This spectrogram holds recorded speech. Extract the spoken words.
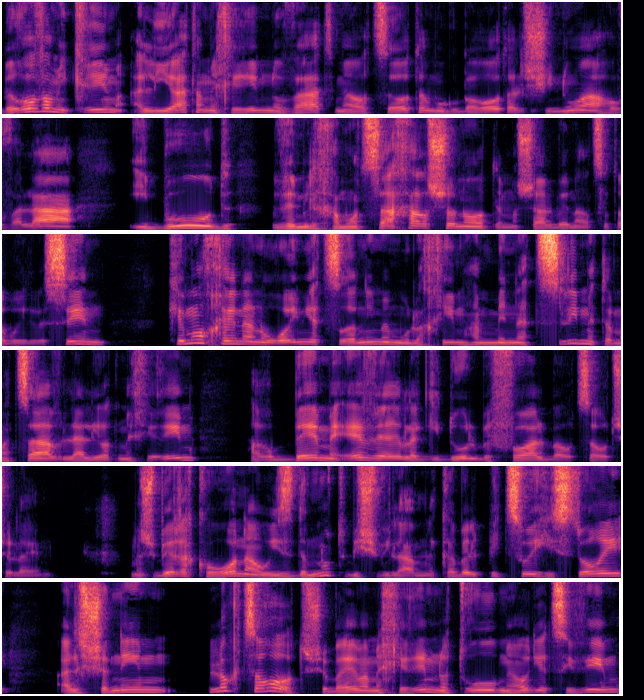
ברוב המקרים עליית המחירים נובעת מההוצאות המוגברות על שינוע, הובלה, עיבוד ומלחמות סחר שונות, למשל בין ארצות הברית וסין. כמו כן אנו רואים יצרנים ממולחים המנצלים את המצב לעליות מחירים הרבה מעבר לגידול בפועל בהוצאות שלהם. משבר הקורונה הוא הזדמנות בשבילם לקבל פיצוי היסטורי על שנים לא קצרות שבהם המחירים נותרו מאוד יציבים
